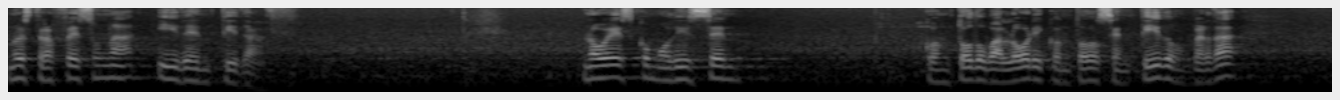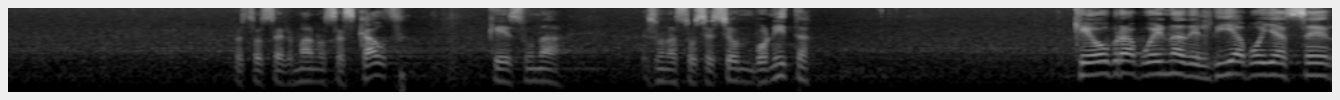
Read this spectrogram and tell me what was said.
Nuestra fe es una identidad. No es como dicen con todo valor y con todo sentido, ¿verdad? Nuestros hermanos Scouts, que es una, es una asociación bonita. ¿Qué obra buena del día voy a hacer?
